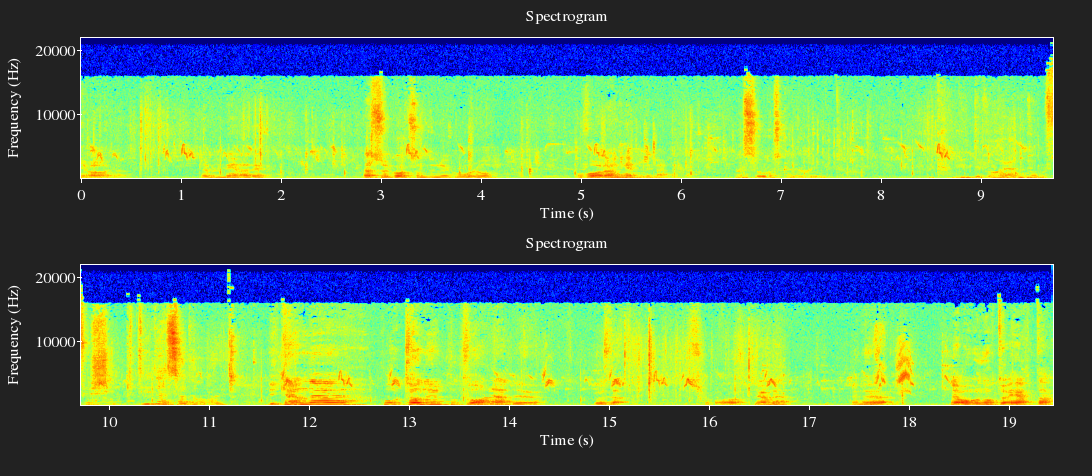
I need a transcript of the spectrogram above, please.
Ja, jag, jag vill mena det. Ja, så gott som det nu går att, att vara en hederlig människa. Och så ska det bli. Man kan inte vara nog försiktig dessa dagar. Vi kan eh, gå ta en öl på kvarnen du, Gustav. Ja, Trevligt. en öl. Ja, och något att äta.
